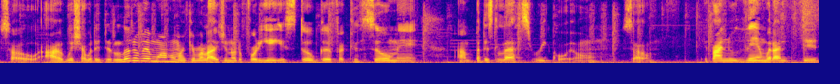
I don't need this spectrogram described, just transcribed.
So I wish I would have did a little bit more homework and realized, you know, the 48 is still good for concealment, um, but it's less recoil. So if I knew then what I did,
